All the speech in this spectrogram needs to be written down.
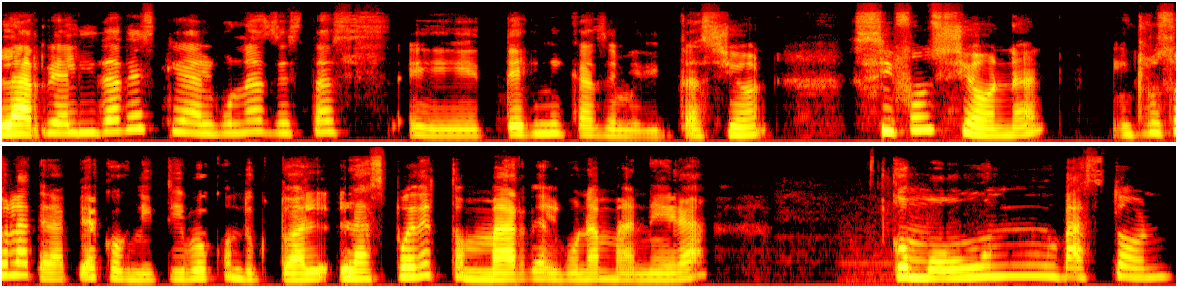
La realidad es que algunas de estas eh, técnicas de meditación sí funcionan, incluso la terapia cognitivo-conductual las puede tomar de alguna manera como un bastón,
